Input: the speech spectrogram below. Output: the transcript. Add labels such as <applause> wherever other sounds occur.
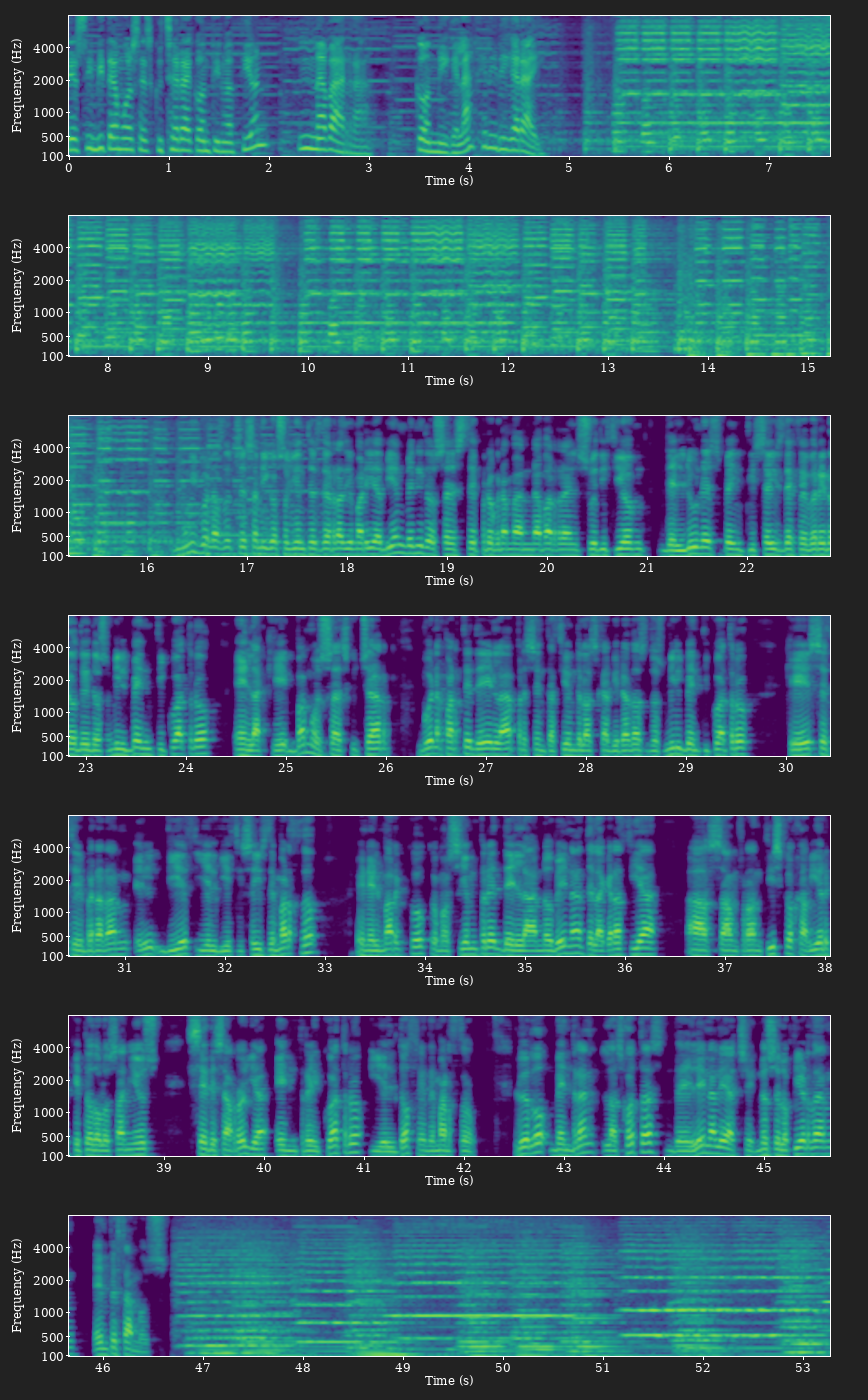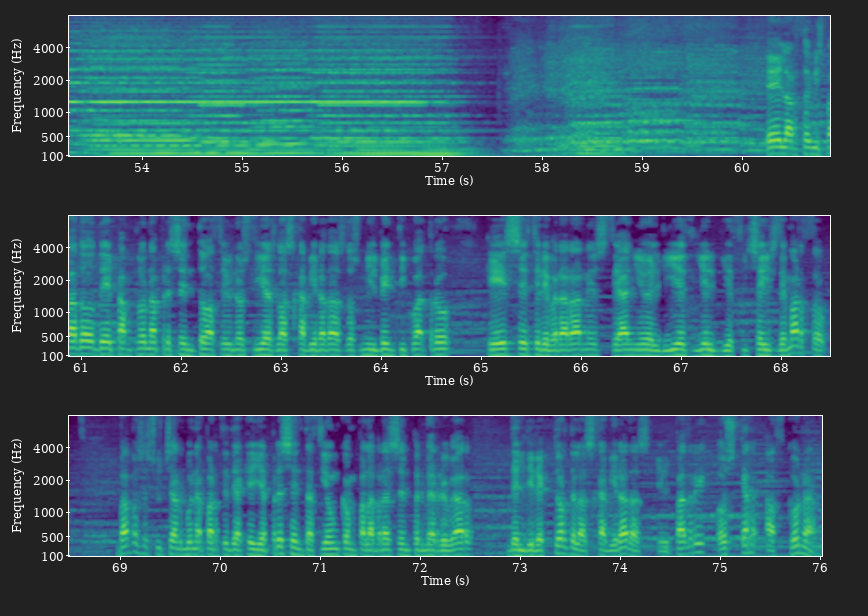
Les invitamos a escuchar a continuación Navarra con Miguel Ángel Irigaray. Muy buenas noches amigos oyentes de Radio María, bienvenidos a este programa Navarra en su edición del lunes 26 de febrero de 2024, en la que vamos a escuchar buena parte de la presentación de las Javieradas 2024 que se celebrarán el 10 y el 16 de marzo en el marco, como siempre, de la novena de la gracia a San Francisco Javier que todos los años se desarrolla entre el 4 y el 12 de marzo. Luego vendrán las Jotas de Elena LH. No se lo pierdan. Empezamos. El arzobispado de Pamplona presentó hace unos días las Javieradas 2024 que se celebrarán este año el 10 y el 16 de marzo. Vamos a escuchar buena parte de aquella presentación con palabras en primer lugar del director de las Javieradas, el padre Óscar Azcona.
